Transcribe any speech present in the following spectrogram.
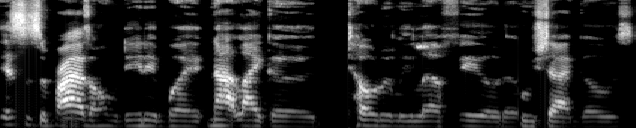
it's a surprise on who did it, but not like a totally left field of who shot goes.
